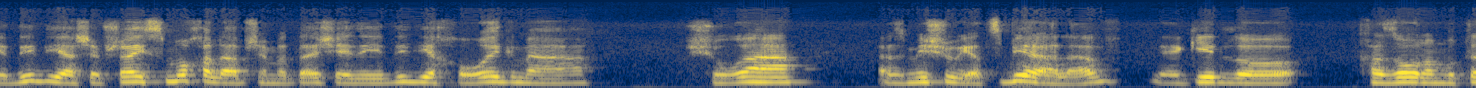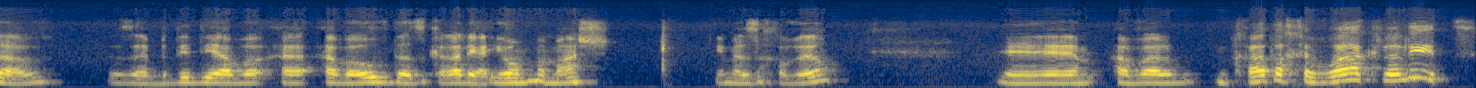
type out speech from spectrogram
ידידיה, שאפשר לסמוך עליו, שמתי שידידיה חורג מהשורה, אז מישהו יצביע עליו, ויגיד לו, חזור למוטב, זה בדידי אב העובדה, זה קרה לי היום ממש, עם איזה חבר. אמ, אבל מבחינת החברה הכללית,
